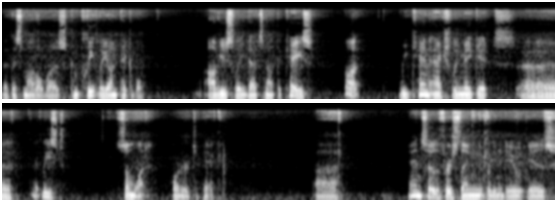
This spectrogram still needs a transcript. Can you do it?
that this model was completely unpickable. Obviously, that's not the case, but we can actually make it uh, at least somewhat harder to pick. Uh, and so the first thing that we're going to do is,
